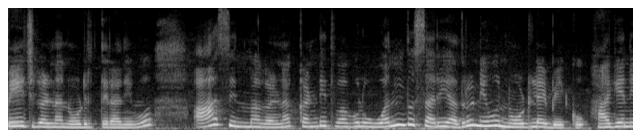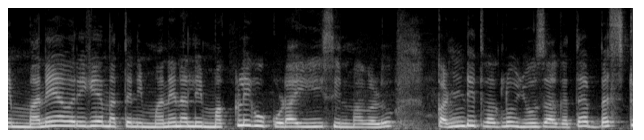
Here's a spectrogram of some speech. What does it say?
ಪೇಜ್ಗಳನ್ನ ನೋಡಿರ್ತೀರ ನೀವು, ಆ ಸಿನಿಮಾಗಳನ್ನ ಖಂಡಿತವಾಗ್ಲೂ ಒಂದು ಸರಿ ಆದರೂ ನೀವು ನೋಡಲೇಬೇಕು. ಹಾಗೆ ನಿಮ್ಮ ಮನೆಯವರಿಗೆ ಮತ್ತು ನಿಮ್ಮ ಮನೆಯಲ್ಲಿ ಮಕ್ಕಳಿಗೂ ಕೂಡ ಈ ಸಿನಿಮಾಗಳು ಖಂಡಿತವಾಗ್ಲೂ ಯೂಸ್ ಆಗುತ್ತೆ. ಬೆಸ್ಟ್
